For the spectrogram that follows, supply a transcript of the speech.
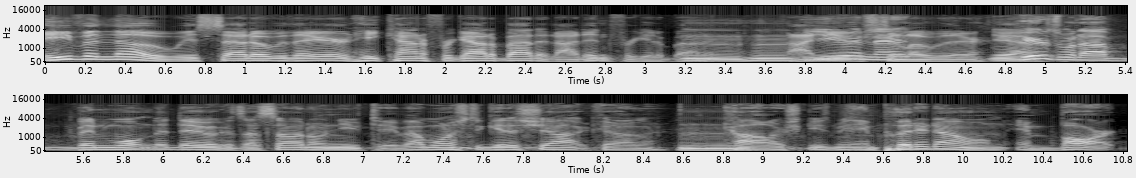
Even though it sat over there and he kind of forgot about it, I didn't forget about it. I You knew it was and still that- over there. Yeah. Here's what I've been wanting to do because I saw it on YouTube. I want us to get a shot collar, Mm-hmm. collar, excuse me, and put it on and bark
